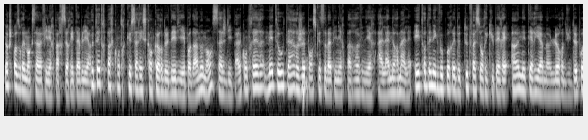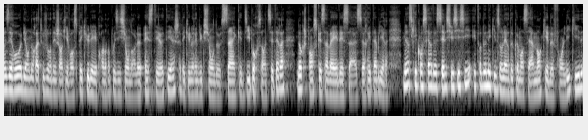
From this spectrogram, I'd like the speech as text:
donc je pense vraiment que ça va finir par se rétablir. Peut-être par contre que ça risque encore de dévier pendant un moment, ça je dis pas le contraire, mais tôt ou tard, je pense que ça va finir par revenir à la normale. étant donné que vous pourrez de toute façon récupérer un Ethereum lors du 2.0, eh bien on aura toujours des gens qui vont spéculer et prendre position dans le STETH avec une réduction de 5, 10%, etc. Donc je pense que ça va aider ça à se rétablir. Mais en ce qui concerne Celsius ici, étant donné qu'ils ont l'air de commencer à manquer de fonds liquides,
